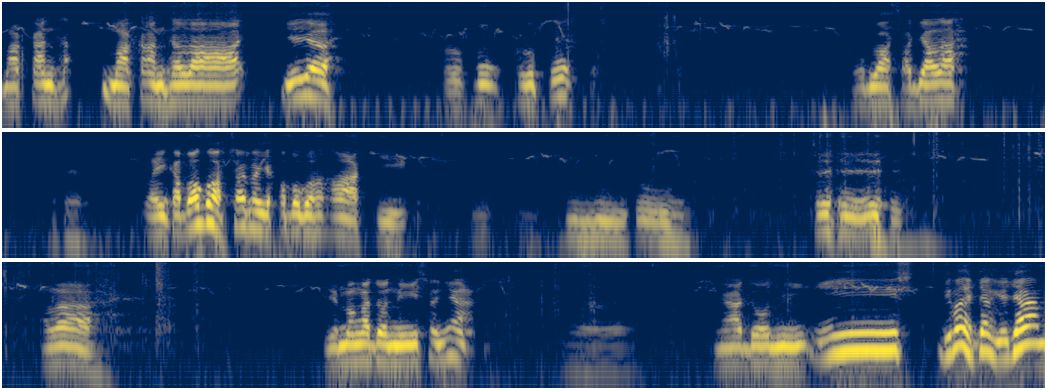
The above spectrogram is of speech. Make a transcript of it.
Makan makan hela iya ya. Kerupuk, kerupuk. Berdua sajalah. Lain kabogoh, coy banyak kabogoh laki. Hmm, tuh. Alah. Dia mga donisonya. Nga donis. Di mana jang ya jang?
